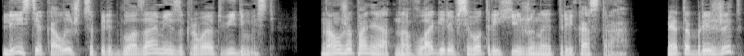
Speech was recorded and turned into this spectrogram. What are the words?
Листья колышутся перед глазами и закрывают видимость. Но уже понятно, в лагере всего три хижины и три костра. Это Брижит,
